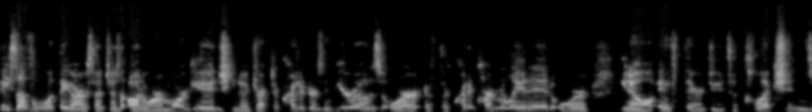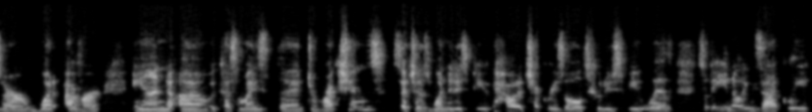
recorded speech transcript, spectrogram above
based off of what they are, such as auto or mortgage, you know, direct to creditors and bureaus, or if they're credit card related, or, you know, if they're due to collections or whatever. And um, we customize the directions, such as when to dispute, how to check results, who to dispute with, so that you know exactly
